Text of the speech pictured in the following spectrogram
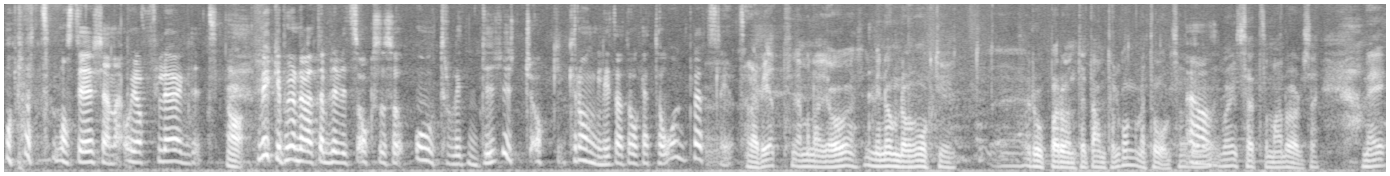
året måste jag erkänna och jag flög dit. Ja. Mycket på grund av att det har blivit också så otroligt dyrt och krångligt att åka tåg plötsligt. Jag vet, jag menar jag min ungdom åkte ju Europa runt ett antal gånger med tåg så ja. det var ju ett sätt som man rörde sig. Nej,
